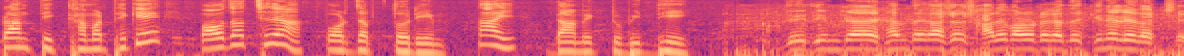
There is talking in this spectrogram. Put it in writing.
প্রান্তিক খামার থেকে পাওয়া যাচ্ছে না পর্যাপ্ত ডিম। তাই দাম একটু বৃদ্ধি। যে ডিমটা এখান থেকে আসে সাড়ে বারো টাকাতে কিনে নিয়ে যাচ্ছে।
